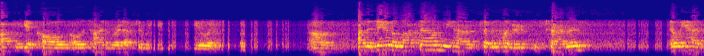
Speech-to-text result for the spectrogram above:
Often get calls all the time right after we use the alert system. Um, on the day of the lockdown, we had 700 subscribers, and we had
